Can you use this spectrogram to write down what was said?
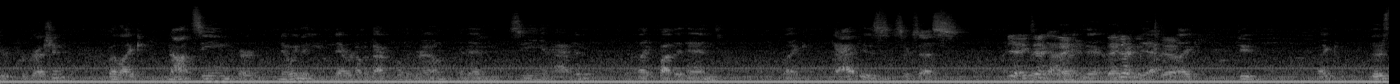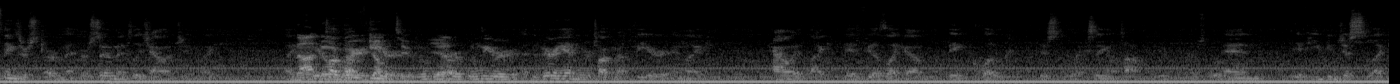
your progression, but like not seeing or knowing that you've never done a backflip on the ground and then seeing it happen, like by the end, like that is success. Yeah, right exactly. right there. Thank you. Yeah, Yeah. like, dude, like those things are, are, men- are so mentally challenging. Like, like Not knowing where about you're jumping fear. to, When, yeah. we were, when we were at the very end, we were talking about fear and like how it like it feels like a big cloak just like sitting on top of you. Absolutely. And if you can just like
